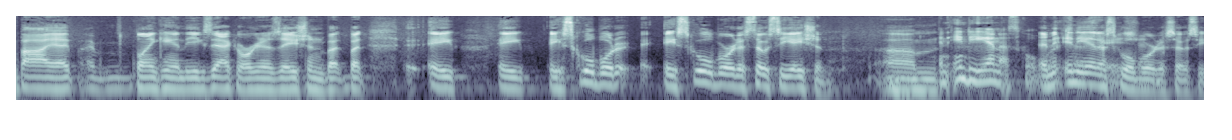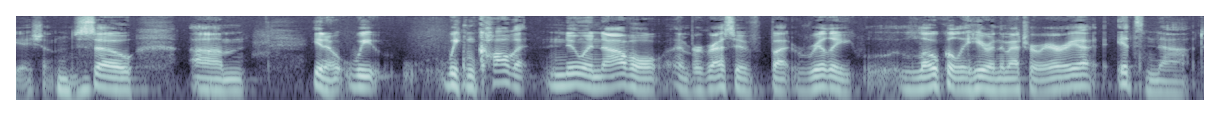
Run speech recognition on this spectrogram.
by I, am blanking on the exact organization, but but a a, a school board a school board association. Um, an Indiana school board an Indiana school board association. Mm-hmm. So. Um, you know, we we can call it new and novel and progressive, but really locally here in the metro area, it's not.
